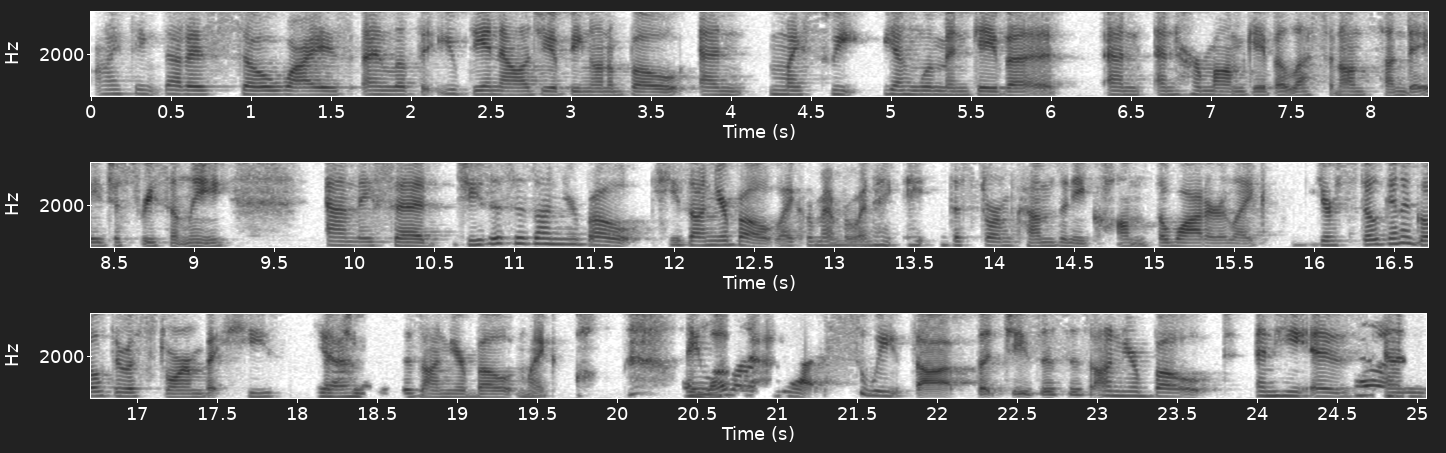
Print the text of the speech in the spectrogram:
I think that is so wise. I love that you the analogy of being on a boat and my sweet young woman gave a and and her mom gave a lesson on Sunday just recently and they said jesus is on your boat he's on your boat like remember when he, he, the storm comes and he calms the water like you're still going to go through a storm but he's yeah. But jesus is on your boat i'm like oh, i, I love, love that. that. sweet thought but jesus is on your boat and he is yeah. and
